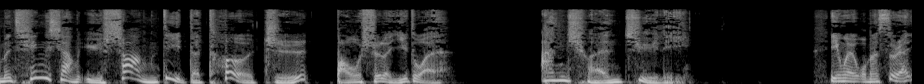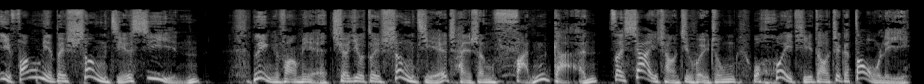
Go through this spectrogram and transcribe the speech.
们倾向与上帝的特质保持了一段安全距离。因为我们虽然一方面被圣洁吸引，另一方面却又对圣洁产生反感。在下一场聚会中，我会提到这个道理，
